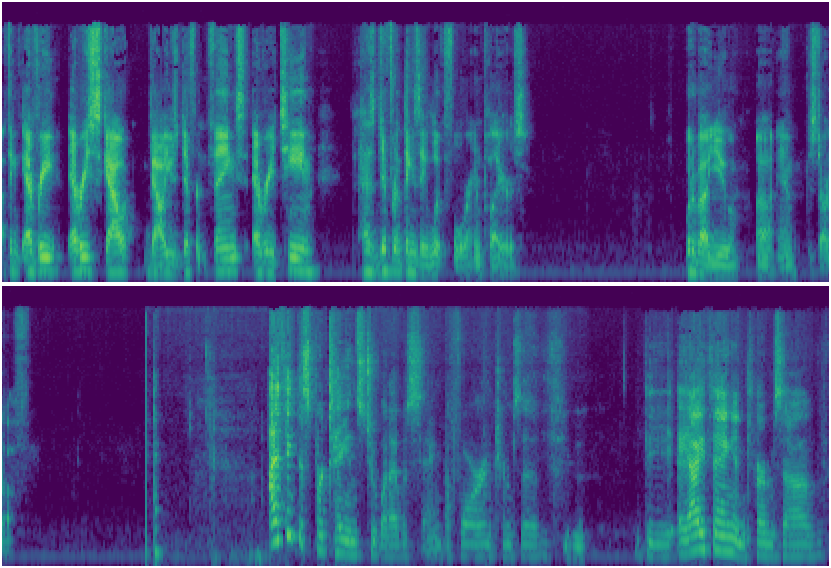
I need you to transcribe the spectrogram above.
I think every every scout values different things. Every team has different things they look for in players. What about you, uh, Em, to start off? I think this pertains to what I was saying before in terms of Mhm. the AI thing, in terms of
